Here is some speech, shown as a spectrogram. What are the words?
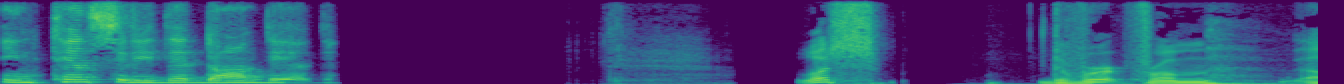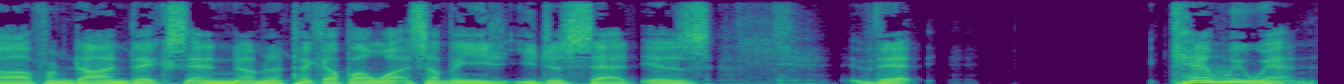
intensity that Don did. Let's divert from uh, from Don Dix, and I'm going to pick up on what something you, you just said is that can we win?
